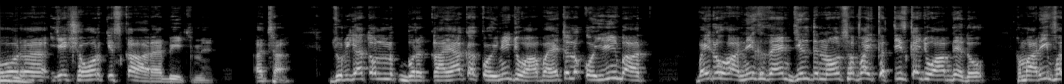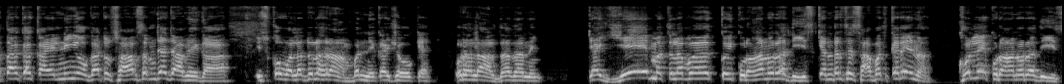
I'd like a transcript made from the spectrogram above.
और ये शोर किसका आ रहा है बीच में? अच्छा। जुर्रियातुल बकाया का कोई नहीं जवाब आया। चलो कोई नहीं बात। भाई रूहानी खजैन, जिल्द नौ सफ़ा इकतीस का जवाब दे दो। हमारी फतह का कायल नहीं होगा तो साफ़ समझा जाएगा इसको वलदुल हराम बनने का शौक है और हलाल दादा नहीं। क्या ये मतलब कोई कुरान और हदीस के अंदर से साबित करे ना? खोले कुरान और हदीस।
